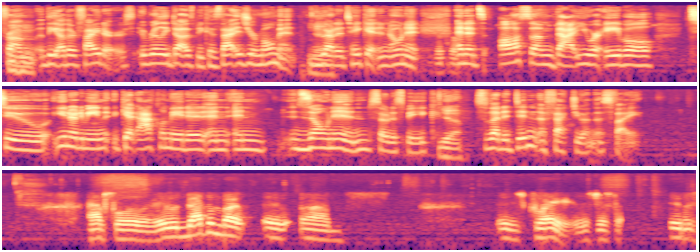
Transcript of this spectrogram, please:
from the other fighters. It really does because that is your moment. You got to take it and own it. And it's awesome that you were able to, you know what I mean, get acclimated and and zone in, so to speak. Yeah. So that it didn't affect you in this fight. Absolutely, it was nothing but it, um, it was great. It was just it was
